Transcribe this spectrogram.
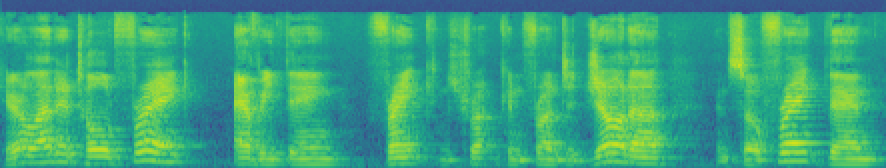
Karolina told Frank everything Frank confronted Jonah, and so Frank then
